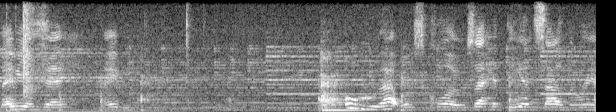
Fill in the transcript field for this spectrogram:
Maybe MJ. Maybe. Oh, that was close. That hit the inside of the rim.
